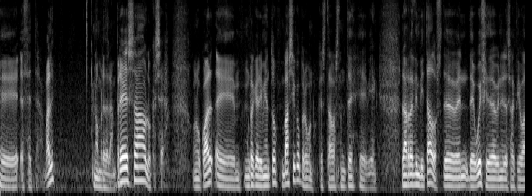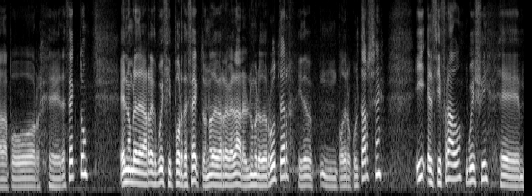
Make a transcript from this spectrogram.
eh, etcétera, ¿vale? Nombre de la empresa o lo que sea. Con lo cual, un requerimiento básico, pero bueno, que está bastante bien. La red de invitados debe, de Wi-Fi debe venir desactivada por defecto. El nombre de la red Wi-Fi por defecto no debe revelar el número de router y debe mm, poder ocultarse. Y el cifrado Wi-Fi eh,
